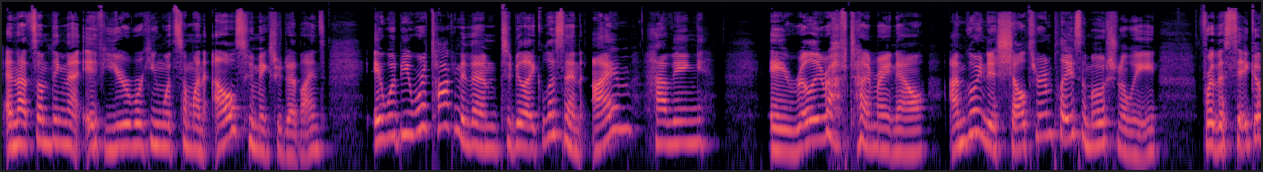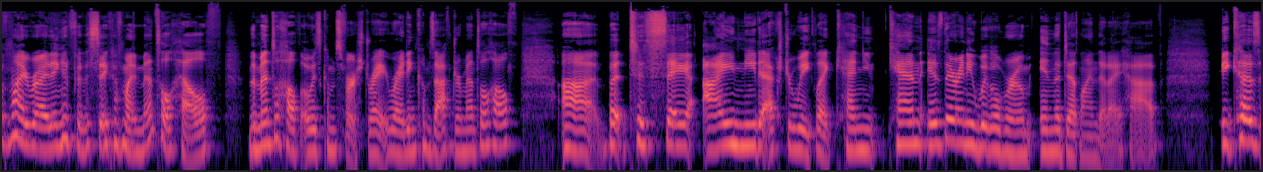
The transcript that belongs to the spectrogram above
And that's something that if you're working with someone else who makes your deadlines, it would be worth talking to them to be like, listen, I'm having a really rough time right now. I'm going to shelter in place emotionally for the sake of my writing and for the sake of my mental health. The mental health always comes first, right? Writing comes after mental health. Uh, but to say I need an extra week, like can you can is there any wiggle room in the deadline that I have? Because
